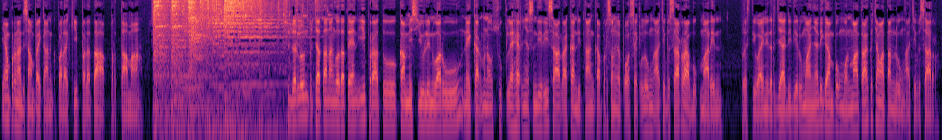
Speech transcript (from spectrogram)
yang pernah disampaikan kepada KIP pada tahap pertama. Sudarlun pecatan anggota TNI Pratu Kamis Yulin Waru nekat menusuk lehernya sendiri saat akan ditangkap personel Polsek Lung Aceh Besar Rabu kemarin. Peristiwa ini terjadi di rumahnya di Kampung Monmata, Kecamatan Lung, Aceh Besar.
